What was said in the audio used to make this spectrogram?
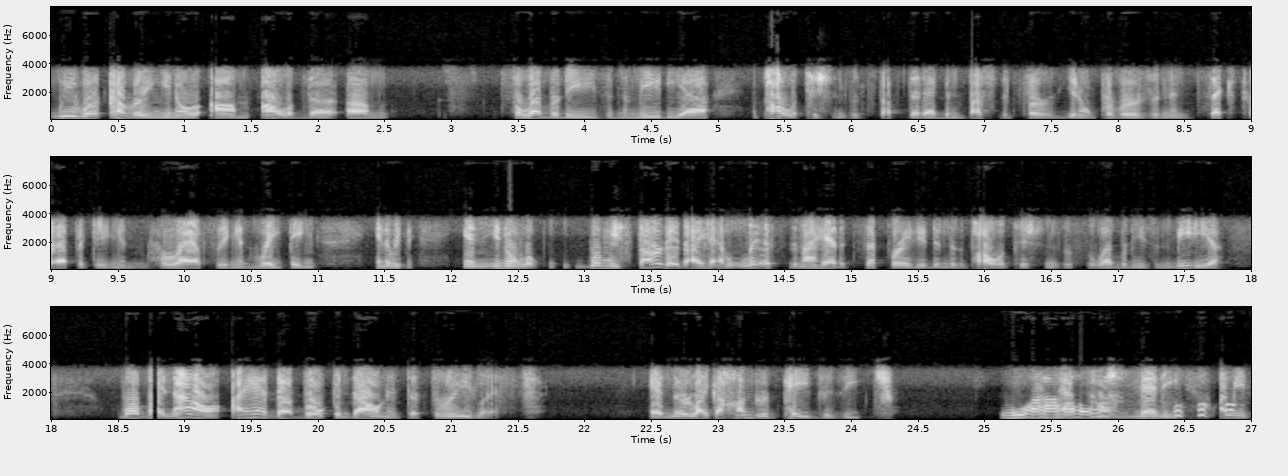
we were covering, you know, um all of the um celebrities and the media, the politicians and stuff that have been busted for, you know, perversion and sex trafficking and harassing and raping and everything. And you know, when we started, I had a list and I had it separated into the politicians, the celebrities and the media. Well, by now, I had that broken down into three lists. And they're like a hundred pages each. And Wow. that's how many. I mean,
